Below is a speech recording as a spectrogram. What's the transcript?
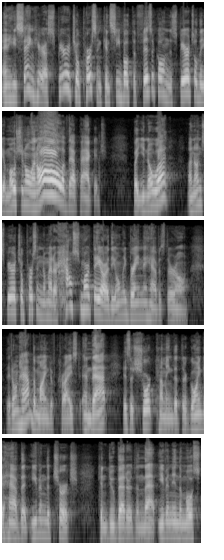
And he's saying here a spiritual person can see both the physical and the spiritual, the emotional, and all of that package. But you know what? An unspiritual person, no matter how smart they are, the only brain they have is their own. They don't have the mind of Christ, and that is a shortcoming that they're going to have that even the church can do better than that, even in the most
